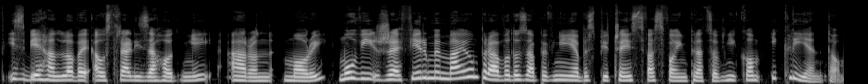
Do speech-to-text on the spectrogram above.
w Izbie Handlowej Australii Zachodniej, Aaron Mori, mówi, że firmy mają prawo do zapewnienia bezpieczeństwa swoim pracownikom i klientom.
